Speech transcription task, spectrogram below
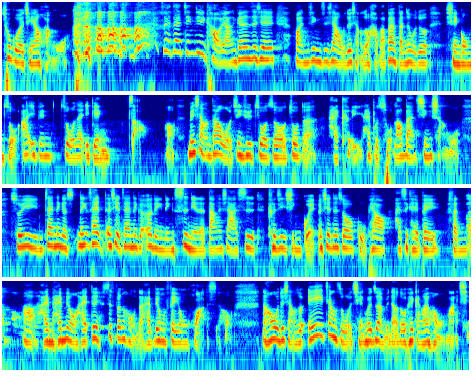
出国的钱要还我。所以在经济考量跟这些环境之下，我就想说，好吧，办反正我就先工作啊，一边做在一边找。好，没想到我进去做之后做的还可以，还不错，老板欣赏我，所以在那个那个在，而且在那个二零零四年的当下是科技新贵，而且那时候股票还是可以被分的。啊，还还没有还对是分红的，还不用费用化的时候，然后我就想说，诶，这样子我钱会赚比较多，可以赶快还我妈钱，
